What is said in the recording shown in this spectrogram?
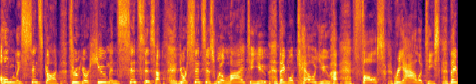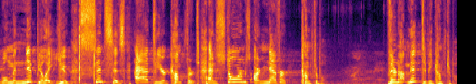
only sense God through your human senses, uh, your senses will lie to you. They will tell you uh, false realities. They will manipulate you. Senses add to your comfort, and storms are never comfortable. They're not meant to be comfortable.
